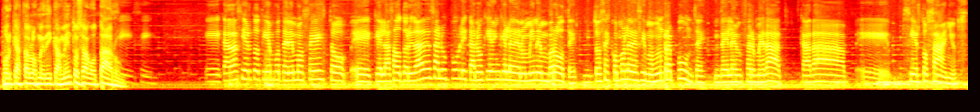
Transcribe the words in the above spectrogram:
porque hasta los medicamentos se agotaron. Sí, sí. Eh, cada cierto tiempo tenemos esto, eh, que las autoridades de salud pública no quieren que le denominen brote. Entonces, ¿cómo le decimos? Un repunte de la enfermedad cada eh, ciertos años.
